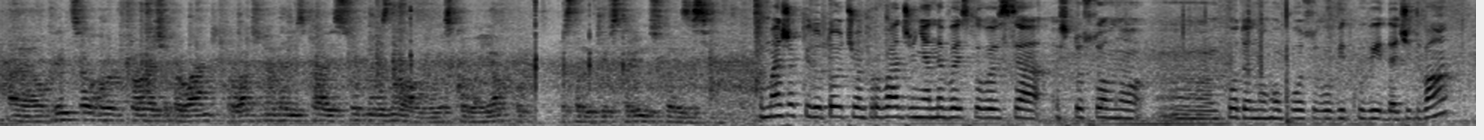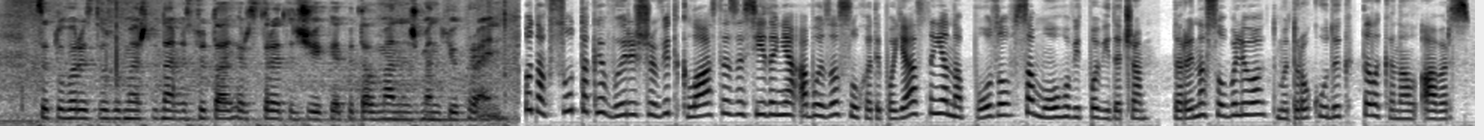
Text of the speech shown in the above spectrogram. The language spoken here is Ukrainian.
Е, Окрім цього, відкриваючи провад- провадження в даній справі, суд не визнавав обов'язкову явку представників сторін на судові засідання. У межах підготовчого провадження не висловився стосовно е, поданого позову відповідач 2. Це товариство з обмеженою відповідальністю Tiger Strategy Capital Management Ukraine. Однак суд таки вирішив відкласти засідання, аби заслухати пояснення на позов самого відповідача. Дарина Соболєва, Дмитро Кудик, телеканал Аверс.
